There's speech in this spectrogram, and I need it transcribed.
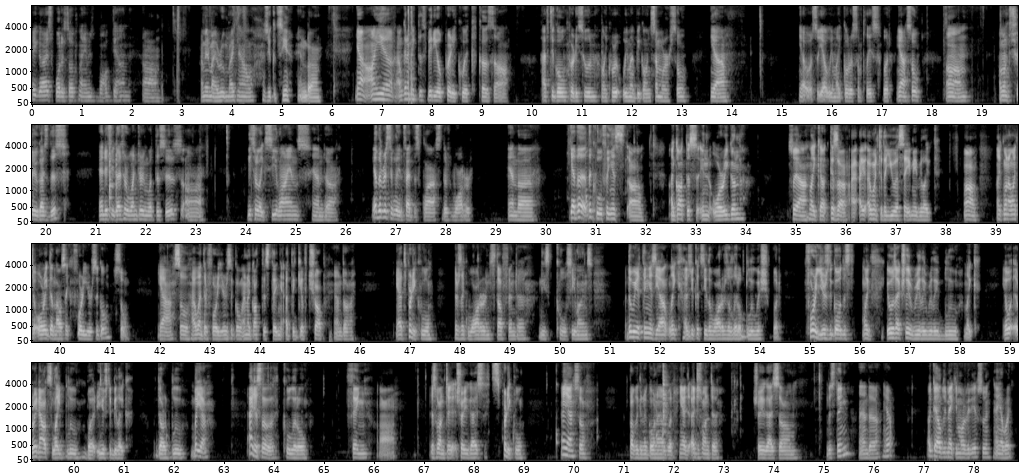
Hey guys, what is up? My name is Bogdan. Um, I'm in my room right now, as you could see, and uh, yeah, I uh, I'm gonna make this video pretty quick because uh, I have to go pretty soon. Like we might be going somewhere, so yeah, yeah. So yeah, we might go to some place, but yeah. So um, I want to show you guys this, and if you guys are wondering what this is, uh, these are like sea lions, and uh, yeah, they're basically inside this glass. There's water. And uh, yeah, the the cool thing is, uh, I got this in Oregon. So yeah, like, uh, cause uh, I I went to the USA maybe like, um, like when I went to Oregon that was like four years ago. So yeah, so I went there four years ago and I got this thing at the gift shop and uh, yeah, it's pretty cool. There's like water and stuff and uh, these cool sea lions. The weird thing is, yeah, like as you could see, the water's a little bluish, but four years ago, this like it was actually really really blue, like it, right now it's light blue, but it used to be like dark blue. But yeah, I just thought a cool little thing. Uh, just wanted to show you guys. It's pretty cool. And yeah, so probably gonna go now. But yeah, I just wanted to show you guys um this thing. And uh, yeah, okay, I'll be making more videos soon. And yeah, bye.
